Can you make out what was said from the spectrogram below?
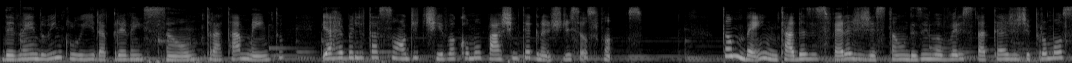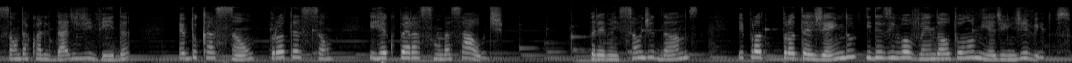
devendo incluir a prevenção, tratamento e a reabilitação auditiva como parte integrante de seus planos. Também cabe às esferas de gestão desenvolver estratégias de promoção da qualidade de vida, educação, proteção e recuperação da saúde, prevenção de danos e pro protegendo e desenvolvendo a autonomia de indivíduos,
